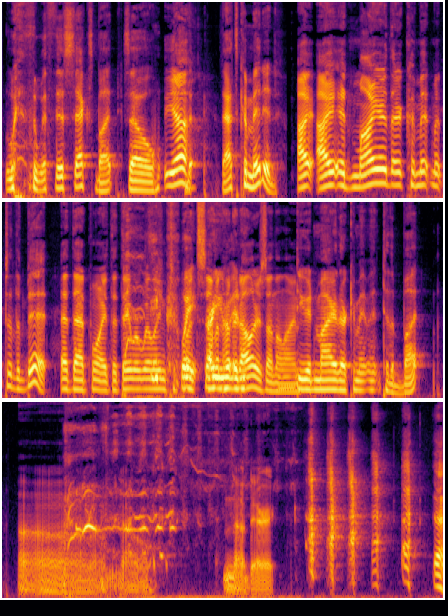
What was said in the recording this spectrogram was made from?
with with this sex butt. So yeah, th- that's committed. I, I admire their commitment to the bit at that point that they were willing to Wait, put seven hundred dollars on the line. Do you admire their commitment to the butt? Oh no, no, Derek.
